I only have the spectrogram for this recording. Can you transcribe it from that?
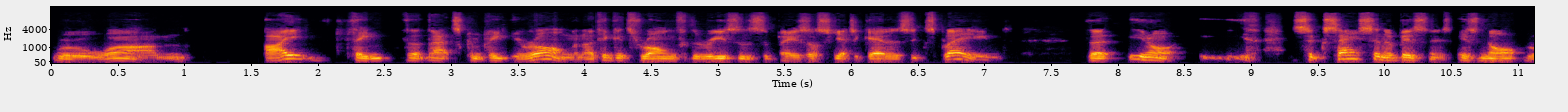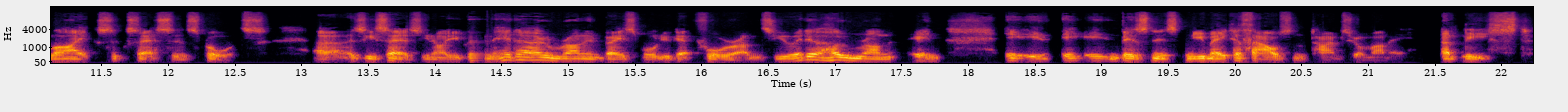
rule one, I think that that's completely wrong. And I think it's wrong for the reasons that Bezos yet again has explained. That, you know, success in a business is not like success in sports. Uh, as he says, you know, you can hit a home run in baseball, you get four runs. You hit a home run in in, in business, and you make a thousand times your money at least.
